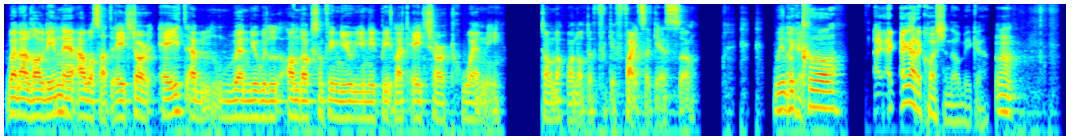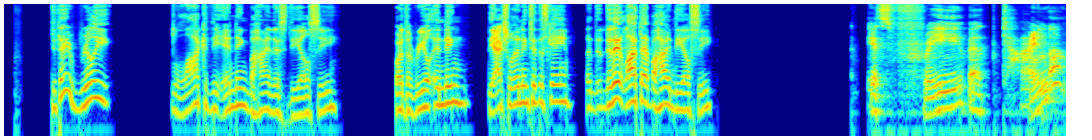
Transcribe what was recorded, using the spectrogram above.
when I logged in, uh, I was at HR eight, and when you will unlock something new, you need to be like HR twenty to unlock one of the fights, I guess. So will be cool. I, I, I got a question though, Mika. Mm. Did they really lock the ending behind this DLC, or the real ending, the actual ending to this game? Like, did they lock that behind DLC? It's free, but kinda.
